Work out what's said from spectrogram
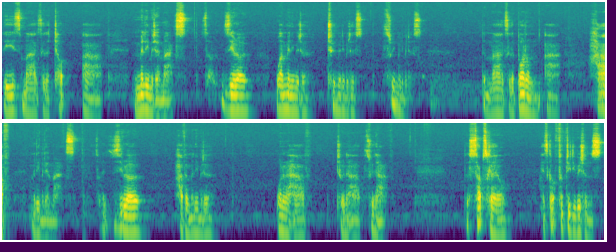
these marks at the top are millimeter marks. So 0, 1 millimeter, 2 millimeters, 3 millimeters. The marks at the bottom are half millimeter marks. So 0, half a millimeter, 1.5, 2.5, 3.5. The subscale has got 50 divisions.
